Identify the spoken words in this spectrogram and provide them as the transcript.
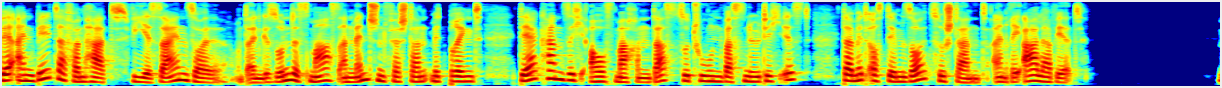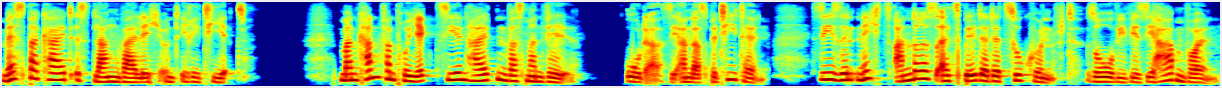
Wer ein Bild davon hat, wie es sein soll und ein gesundes Maß an Menschenverstand mitbringt, der kann sich aufmachen, das zu tun, was nötig ist, damit aus dem Sollzustand ein realer wird. Messbarkeit ist langweilig und irritiert. Man kann von Projektzielen halten, was man will. Oder sie anders betiteln. Sie sind nichts anderes als Bilder der Zukunft, so wie wir sie haben wollen.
